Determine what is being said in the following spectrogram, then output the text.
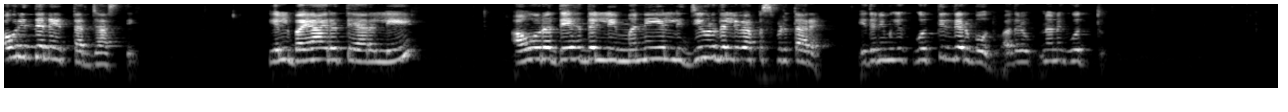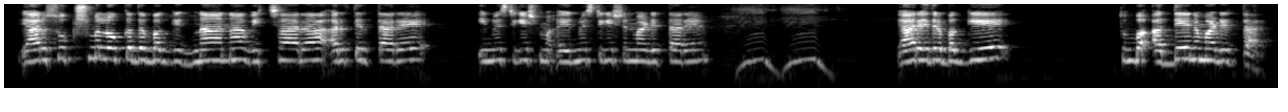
ಅವರಿಂದನೇ ಇರ್ತಾರೆ ಜಾಸ್ತಿ. ಎಲ್ಲಿ ಭಯ ಇರುತ್ತೆ ಯಾರಲ್ಲಿ? ಅವರ ದೇಹದಲ್ಲಿ, ಮನೆಯಲ್ಲಿ, ಜೀವನದಲ್ಲಿ ವ್ಯಾಪಿಸ್ಬಿಡ್ತಾರೆ. ಇದು ನಿಮಗೆ ಗೊತ್ತಿಲ್ಲದೆ ಇರ್ಬೋದು, ಆದರೆ ನನಗೆ ಗೊತ್ತು. ಯಾರು ಸೂಕ್ಷ್ಮ ಲೋಕದ ಬಗ್ಗೆ ಜ್ಞಾನ, ವಿಚಾರ ಅರಿತಿರ್ತಾರೆ ಇನ್ವೆಸ್ಟಿಗೇಷನ್ ಇನ್ವೆಸ್ಟಿಗೇಷನ್ ಮಾಡಿರ್ತಾರೆ. ಯಾರು ಇದರ ಬಗ್ಗೆ ತುಂಬಾ ಅಧ್ಯಯನ ಮಾಡಿರ್ತಾರೆ.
